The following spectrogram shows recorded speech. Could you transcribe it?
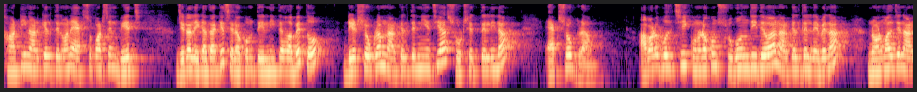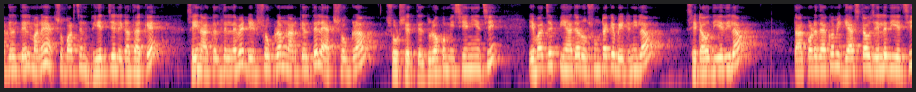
খাঁটি নারকেল তেল মানে একশো পার্সেন্ট ভেজ। যেটা লেখা থাকে, সেরকম তেল নিতে হবে। তো দেড়শো গ্রাম নারকেল তেল নিয়েছি আর সর্ষের তেল নিলাম একশো গ্রাম। আবারও বলছি, কোনো রকম সুগন্ধি দেওয়া নারকেল তেল নেবে না। নর্মাল যে নারকেল তেল মানে একশো পার্সেন্ট ভেজ যে লেখা থাকে, সেই নারকেল তেল নেবে। দেড়শো গ্রাম নারকেল তেল, একশো গ্রাম। সর্ষের তেল দু রকম মিশিয়ে নিয়েছি। এবার যে পেঁয়াজ আর রসুনটাকে বেটে নিলাম, সেটাও দিয়ে দিলাম। তারপরে দেখো আমি গ্যাসটাও জেলে দিয়েছি।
